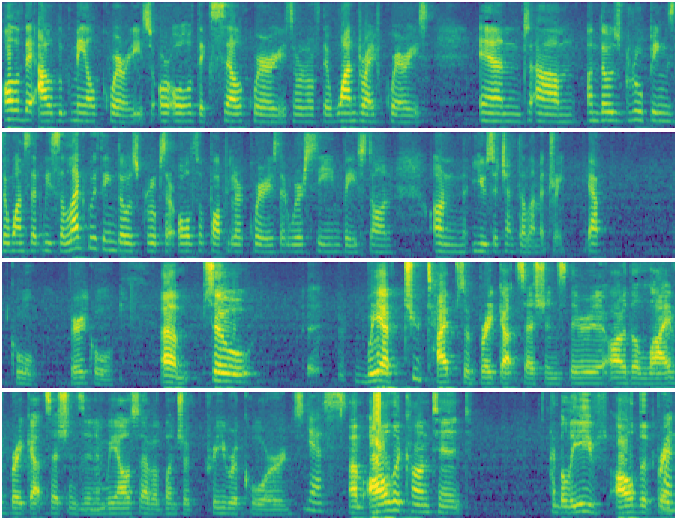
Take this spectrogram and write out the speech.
all of the Outlook Mail queries, or all of the Excel queries, or all of the OneDrive queries. And um, on those groupings, the ones that we select within those groups are also popular queries that we're seeing based on, on usage and telemetry. Yep. Cool. Very cool. Um, so we have two types of breakout sessions. There are the live breakout sessions, and then Mhm. we also have a bunch of pre-records. Yes. Um, all the content, I believe, all the breakouts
